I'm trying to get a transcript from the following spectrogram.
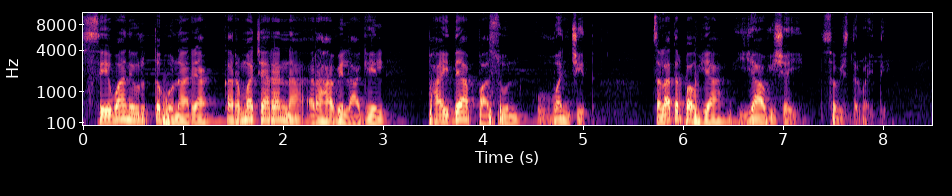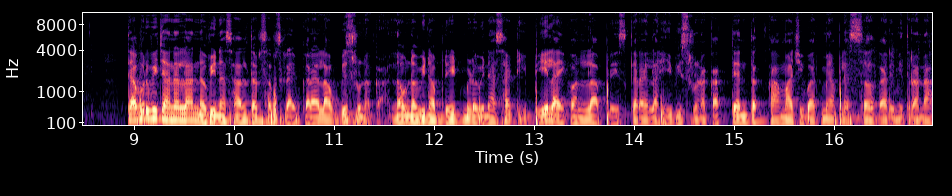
सेवानिवृत्त होणाऱ्या कर्मचाऱ्यांना राहावे लागेल फायद्यापासून वंचित. चला तर पाहूया याविषयी सविस्तर माहिती. त्यापूर्वी चॅनलला नवीन असाल तर सबस्क्राईब करायला विसरू नका. नवनवीन अपडेट मिळविण्यासाठी बेल आयकॉनला प्रेस करायलाही विसरू नका. अत्यंत कामाची बातमी आपल्या सहकारी मित्रांना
